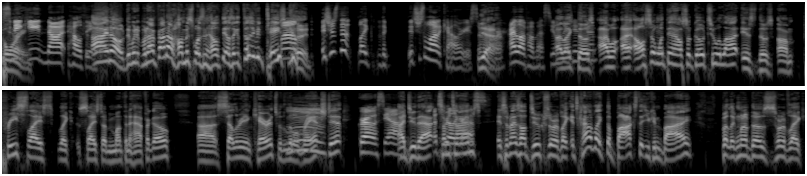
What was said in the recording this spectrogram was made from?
so boring. sneaky not healthy I know. When I found out hummus wasn't healthy, I was like, it doesn't even taste Well, good. it's just that like the it's just a lot of calories so Yeah. whatever. i love hummus you I like those. good? I will. I also one thing I also go to a lot is those um pre-sliced, like sliced a month and a half ago, uh celery and carrots with a little ranch dip. gross yeah I do that that's sometimes, really. And sometimes I'll do sort of like it's kind of like the box that you can buy, but like one of those sort of like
